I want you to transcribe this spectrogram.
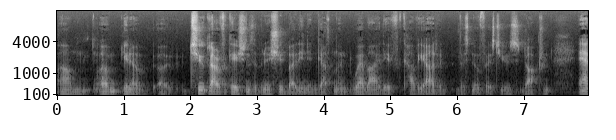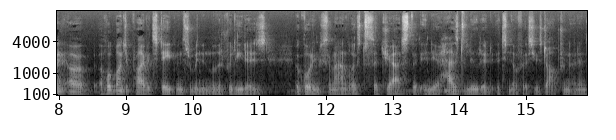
um, um, you know, uh, two clarifications have been issued by the Indian government whereby they've caveated this no first use doctrine. And uh, a whole bunch of private statements from Indian military leaders according to some analysts, suggests that India has diluted its no first use doctrine and in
